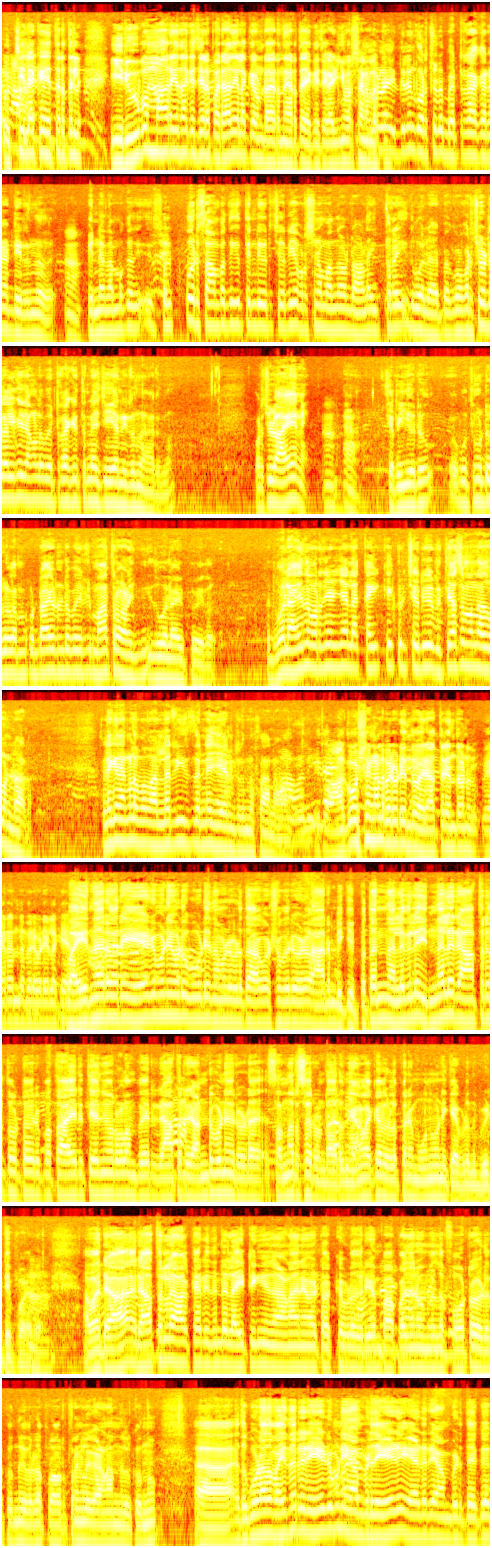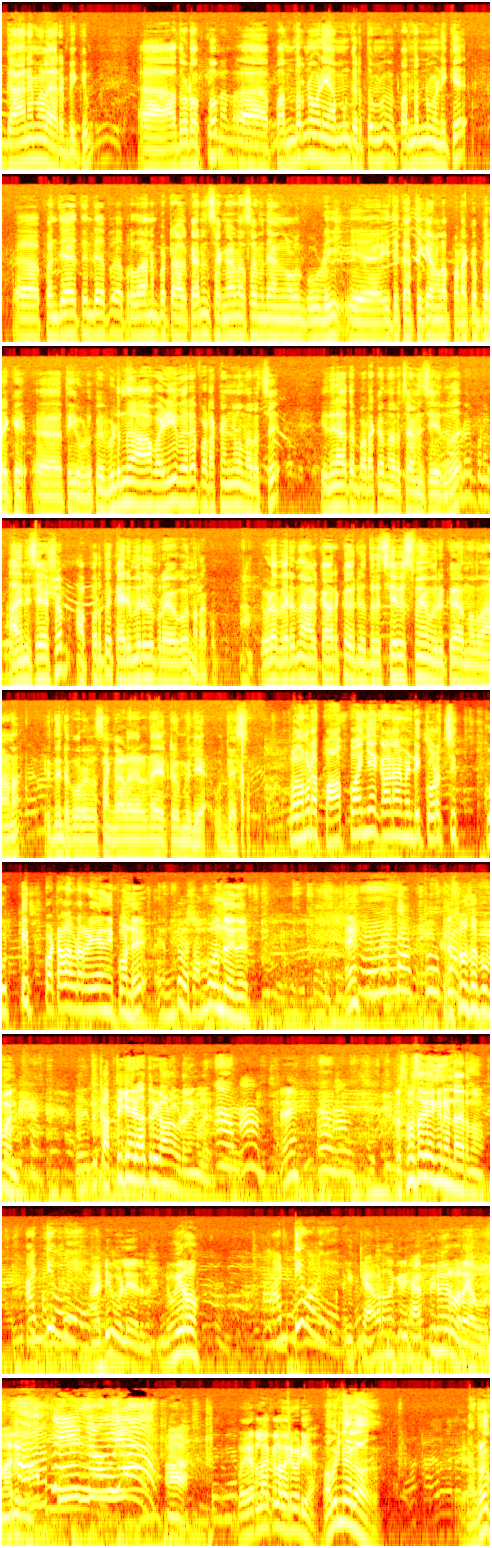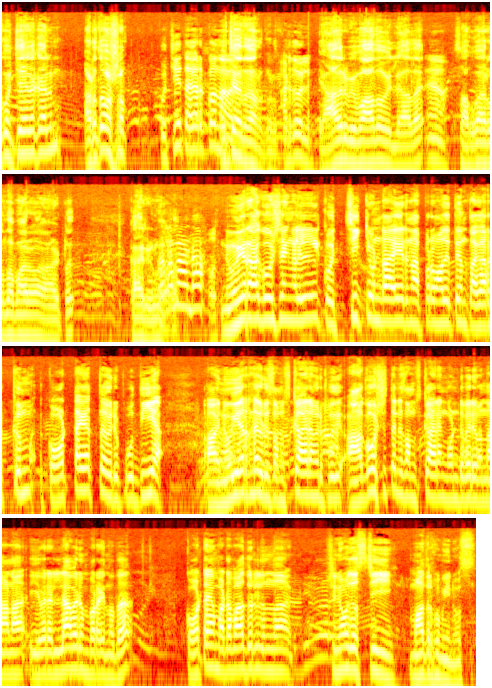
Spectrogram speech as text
കൊച്ചിയിലൊക്കെ ഇത്തരത്തിൽ ഈ രൂപം മാറിയെന്നൊക്കെ ചില പരാതികളൊക്കെ ഉണ്ടായിരുന്നു നേരത്തെയൊക്കെ കഴിഞ്ഞ വർഷങ്ങളിലൊക്കെ. ഇതിലും കുറച്ചുകൂടെ ബെറ്റർ ആക്കാനായിട്ട് ഇരുന്നത്. പിന്നെ നമുക്ക് സ്വല്പം ഒരു സാമ്പത്തികത്തിന്റെ ഒരു ചെറിയ പ്രശ്നം വന്നുകൊണ്ടാണ് ഇത്ര ഇതുപോലെ കുറച്ചുകൂടെ അല്ലെങ്കിൽ ഞങ്ങൾ ബെറ്റർ ആക്കി തന്നെ ചെയ്യാനിരുന്നായിരുന്നു കുറച്ചുകൂടെ ആയനെ. ആ. ചെറിയൊരു ബുദ്ധിമുട്ടുകൾ നമുക്ക് ഉണ്ടായതുകൊണ്ട് പേരിൽ മാത്രമാണ് ഇതുപോലെ ആയിപ്പോയത്. ഇതുപോലെ ആയെന്ന് പറഞ്ഞു കഴിഞ്ഞാൽ ആ കൈക്കൊക്കെ ഒരു ചെറിയ വ്യത്യാസം വന്നതുകൊണ്ടാണ്. അല്ലെങ്കിൽ ഞങ്ങൾ നല്ല രീതിയിൽ തന്നെ ചെയ്യാനിരുന്ന സാധനമാണ്. ആഘോഷങ്ങൾ പരിപാടി എന്തോ രാത്രി എന്താണ് വേറെ എന്താ പരിപാടികളൊക്കെ? വൈകുന്നേരം ഒരു ഏഴ് മണിയോട് കൂടി നമ്മുടെ ഇവിടുത്തെ ആഘോഷ പരിപാടികൾ ആരംഭിക്കും. ഇപ്പൊ തന്നെ നിലവിൽ ഇന്നലെ രാത്രി തൊട്ട് ഒരു പത്തായിരത്തി അഞ്ഞൂറോളം പേര് രാത്രി രണ്ട് മണി വരെ സന്ദർശകരുണ്ടായിരുന്നു ഞങ്ങളൊക്കെ വെളുപ്പിനെ മൂന്ന് മണിക്ക് ഇവിടുന്ന് വീട്ടിൽ പോയത്. അപ്പോൾ രാ രാത്രിയിലെ ആൾക്കാർ ഇതിന്റെ ലൈറ്റിംഗ് കാണാനായിട്ടൊക്കെ ഇവിടെ വരികയും പാപ്പച്ചന് മുമ്പിൽ നിന്ന് ഫോട്ടോ എടുക്കുന്നു ഇവരുടെ പ്രവർത്തനങ്ങൾ കാണാൻ നിൽക്കുന്നു. ഇതുകൂടാതെ വൈകുന്നേരം ഒരു ഏഴ് മണി ആകുമ്പോഴത്തേക്ക് ഏഴ് ഏഴര ആകുമ്പോഴത്തേക്ക് ഗാനമേള ആരംഭിക്കും. അതോടൊപ്പം പന്ത്രണ്ട് മണിയാകുമ്പം കൃത്യം പന്ത്രണ്ട് മണിക്ക് പഞ്ചായത്തിന്റെ പ്രധാനപ്പെട്ട ആൾക്കാരും സംഘടനാ സമിതി അംഗങ്ങളും കൂടി ഇത് കത്തിക്കാനുള്ള പടക്കപ്പുരയ്ക്ക് തീ കൊടുക്കും. ഇവിടുന്ന് ആ വഴി വരെ പടക്കങ്ങൾ നിറച്ച് ഇതിനകത്ത് പടക്കം നിറച്ചാണ് ചെയ്യുന്നത്. അതിനുശേഷം അപ്പുറത്ത് കരിമരുന്ന് പ്രയോഗവും നടക്കും. ഇവിടെ വരുന്ന ആൾക്കാർക്ക് ഒരു ദൃശ്യവിസ്മയം ഒരുക്കുക എന്നുള്ളതാണ് ഇതിന്റെ പുറകിലെ സംഘാടകരുടെ ഏറ്റവും വലിയ ഉദ്ദേശം. അപ്പോൾ നമ്മുടെ പാപ്പാഞ്ഞെ കാണാൻ വേണ്ടി കുറച്ച് കുട്ടി പട്ടാളം ഇവിടെ റെഡിയായി നിൽപ്പുണ്ട് എന്തോ സംഭവം എന്തോ ഇത്? ക്രിസ്മസ് അപ്പൂപ്പൻ. ഇത് കത്തിക്കാൻ രാത്രി കാണും ഇവിടെ നിങ്ങൾ? ഏ? ക്രിസ്മസ് ഒക്കെ എങ്ങനെ ഉണ്ടായിരുന്നു? അടിപൊളിയായി അടിപൊളിയായിരുന്നു. ന്യൂ ഇയറോ ഈ ക്യാമറ നോക്കി ഹാപ്പി ന്യൂ ഇയർ പറയാവോ? നാല് ഹാപ്പി ന്യൂ ഇയർ ആ. വയറിലാക്കള പരിപാടിയാ? അവനല്ലാതെ ഞങ്ങൾ കൊച്ചിയിലേക്കാളും അടുത്ത വർഷം കൊച്ചി തകർക്കോ കൊച്ചി തകർക്കും. അടുത്ത കൊല്ലം. യാതൊരു വിവാദവും ഇല്ലാതെ സൗഹാർദ്ദമായിട്ട് സൗഹാർദ്ദപരമായിട്ട് കാര്യങ്ങൾ നടക്കും. ന്യൂ ഇയർ ആഘോഷങ്ങളിൽ കൊച്ചിക്കുണ്ടായിരുന്ന അപ്രമാദിത്യം തകർക്കും. കോട്ടയത്തെ ഒരു പുതിയ ന്യൂ ഇയറിന്റെ ഒരു സംസ്കാരം ഒരു പുതിയ ആഘോഷത്തിന്റെ സംസ്കാരം കൊണ്ടുവരുമെന്നാണ് ഇവരെല്ലാവരും പറയുന്നത്. കോട്ടയം വടവാതൂരിൽ നിന്ന് ഷിനോ ജസ്റ്റി മാതൃഭൂമി ന്യൂസ്.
